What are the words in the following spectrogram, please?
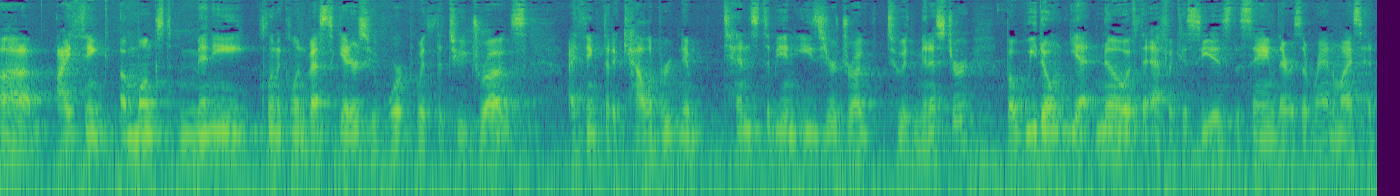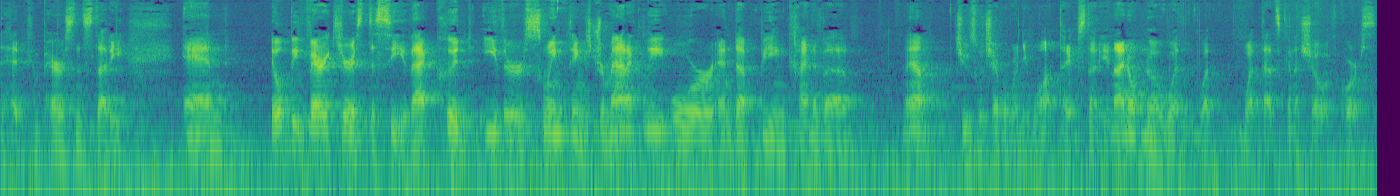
um, I think amongst many clinical investigators who've worked with the two drugs, I think that acalabrutinib tends to be an easier drug to administer, but we don't yet know if the efficacy is the same. There is a randomized head to head comparison study, and it'll be very curious to see. That could either swing things dramatically or end up being kind of a, well, choose whichever one you want type study. And I don't know what, what, what that's going to show, of course.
